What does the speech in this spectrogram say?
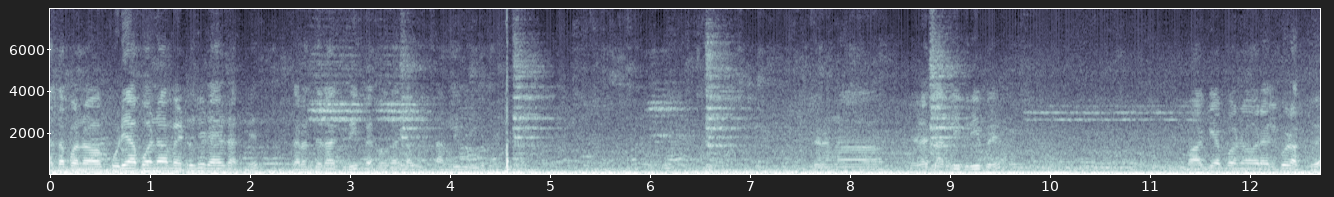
आता पण पुढे आपण मेट्रोचे टायर टाकले. कारण त्याला ग्रीप आहे बघा चांगली- चांगली ग्रीप आहे. याला चांगली ग्रीप आहे. मागे आपण रॅलको टाकतोय.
